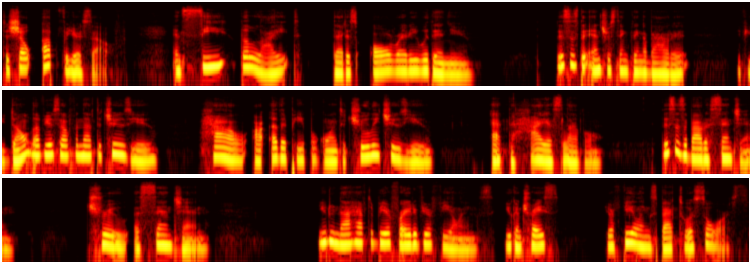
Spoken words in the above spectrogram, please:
to show up for yourself and see the light that is already within you. This is the interesting thing about it. If you don't love yourself enough to choose you, how are other people going to truly choose you at the highest level? This is about ascension, true ascension. You do not have to be afraid of your feelings. You can trace your feelings back to a source.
